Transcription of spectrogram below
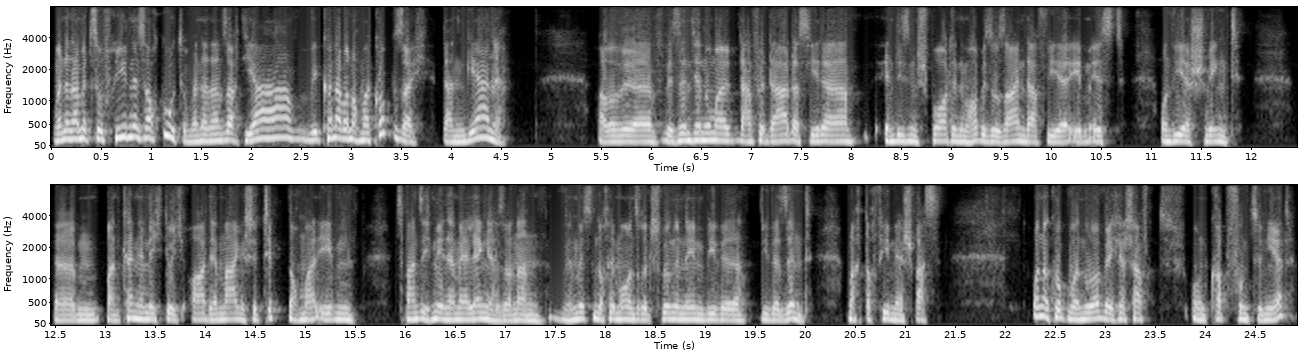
Und wenn er damit zufrieden ist, auch gut. Und wenn er dann sagt, ja, wir können aber noch mal gucken, sage ich, dann gerne. Aber wir, wir sind ja nun mal dafür da, dass jeder in diesem Sport, in dem Hobby so sein darf, wie er eben ist und wie er schwingt. Ähm, man kann ja nicht durch, oh, der magische Tipp noch mal eben 20 Meter mehr Länge, sondern wir müssen doch immer unsere Schwünge nehmen, wie wir, wie wir sind. Macht doch viel mehr Spaß. Und dann gucken wir nur, welcher Schaft und Kopf funktioniert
